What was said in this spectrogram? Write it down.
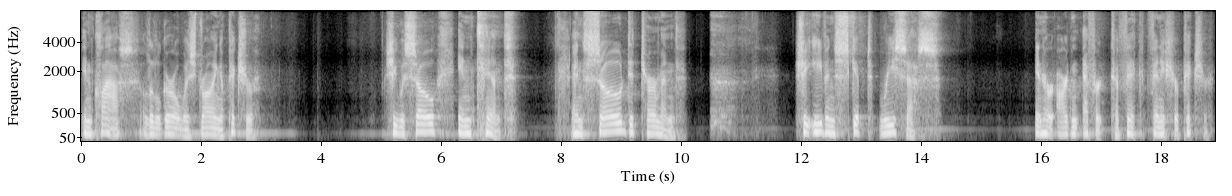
In class, a little girl was drawing a picture. She was so intent and so determined. She even skipped recess in her ardent effort to finish her picture.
